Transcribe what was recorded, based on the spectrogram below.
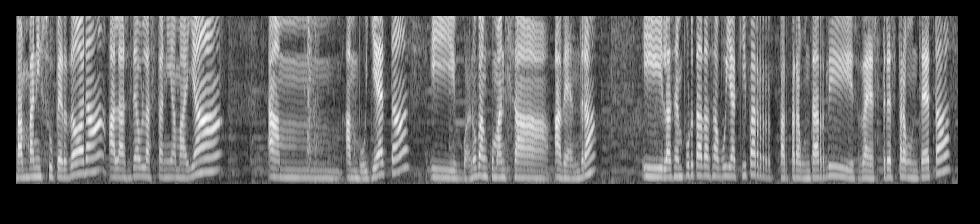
van venir super d'hora, a les 10 les teníem allà, amb, amb bulletes i bueno, van començar a vendre. I les hem portades avui aquí per, per preguntar-los res, tres preguntetes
